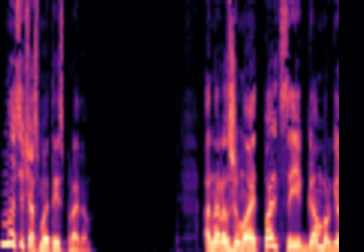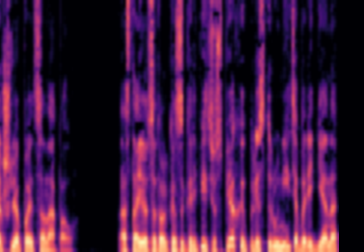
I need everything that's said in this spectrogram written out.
Но сейчас мы это исправим». Она разжимает пальцы, и гамбургер шлепается на пол. Остается только закрепить успех и приструнить аборигена,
